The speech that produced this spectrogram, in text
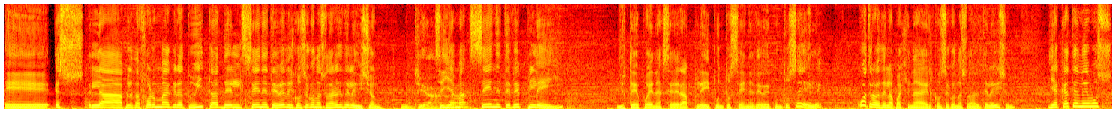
Eh, es la plataforma gratuita del CNTV, del Consejo Nacional de Televisión. Ya. Se llama CNTV Play y ustedes pueden acceder a play.cntv.cl o a través de la página del Consejo Nacional de Televisión. Y acá tenemos,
